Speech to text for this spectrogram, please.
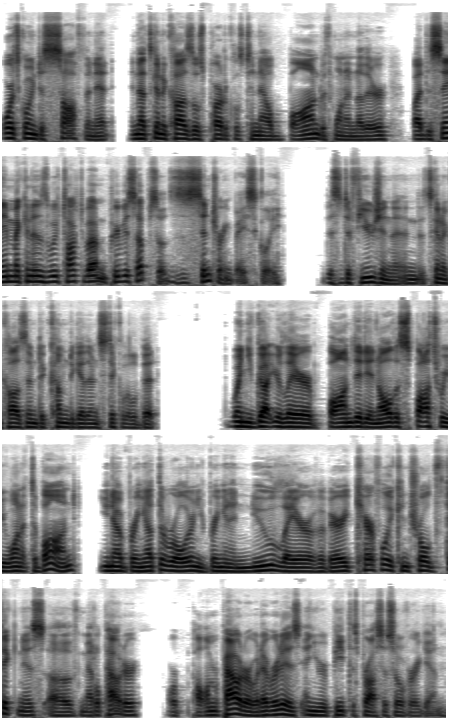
or it's going to soften it. And that's going to cause those particles to now bond with one another by the same mechanisms we've talked about in previous episodes. This is sintering, basically. This is diffusion, and it's going to cause them to come together and stick a little bit. When you've got your layer bonded in all the spots where you want it to bond, you now bring out the roller and you bring in a new layer of a very carefully controlled thickness of metal powder or polymer powder or whatever it is, and you repeat this process over again.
